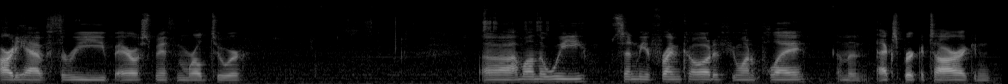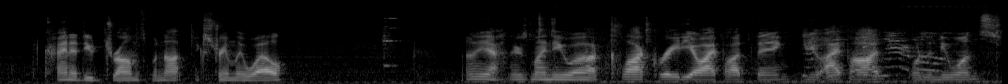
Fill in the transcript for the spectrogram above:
Already have 3 Aerosmith and World Tour. Uh, I'm on the Wii. Send me a friend code if you want to play. I'm an expert guitar. I can kind of do drums, but not extremely well. Oh yeah, there's my new uh, clock radio iPod thing. New iPod, one of the new ones.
